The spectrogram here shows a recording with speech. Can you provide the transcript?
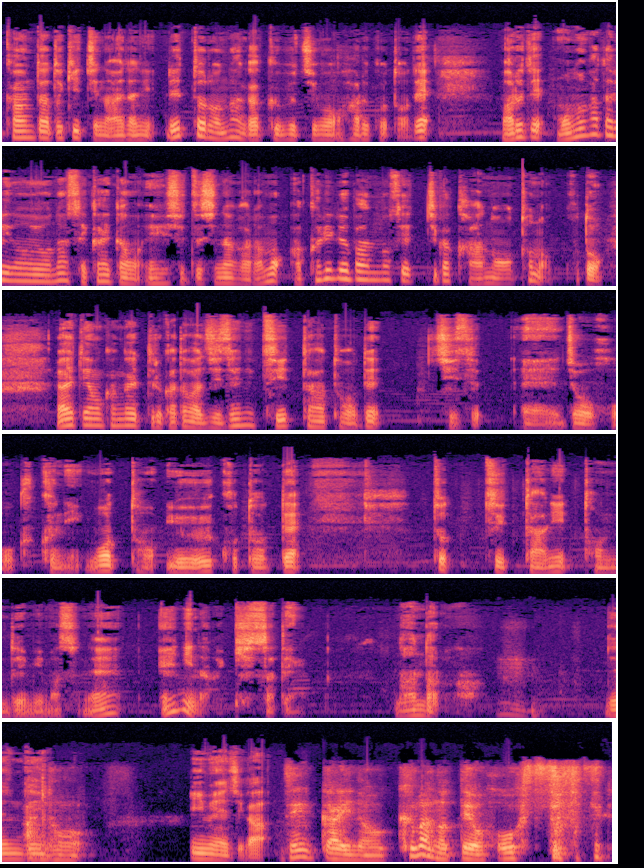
カウンターとキッチンの間にレトロな額縁を貼ることで、まるで物語のような世界観を演出しながらもアクリル板の設置が可能とのこと。来店を考えている方は事前にツイッター等で地図、えー情報確認をということで、ちょっとツイッターに飛んでみますね。絵になる喫茶店。なんだろうな。うん全然イメージが。前回の熊の手を彷彿とさせる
